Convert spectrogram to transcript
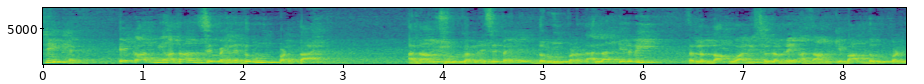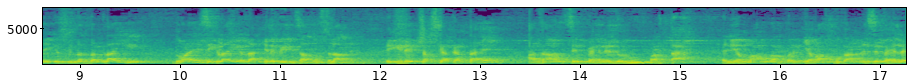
ठीक है? एक आदमी अजान से पहले दरूद पढ़ता है। अजान शुरू करने से पहले दरूद पढ़ता है। अल्लाह के नबी सल्लल्लाहु अलैहि वसल्लम ने अजान के बाद दरूद पढ़ने की सुन्नत बतलाई है। दुआएँ सिखलाई अल्लाह के नबी सलाम ने। लेकिन एक शख्स क्या करता है? अजान से पहले ज़रूर पढ़ता है। यानी अल्लाह अकबर की आवाज़ पुकारने से पहले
